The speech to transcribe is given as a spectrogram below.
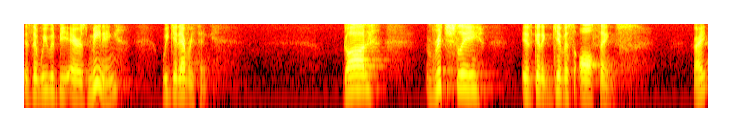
is that we would be heirs, meaning we get everything. God richly is going to give us all things, right?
